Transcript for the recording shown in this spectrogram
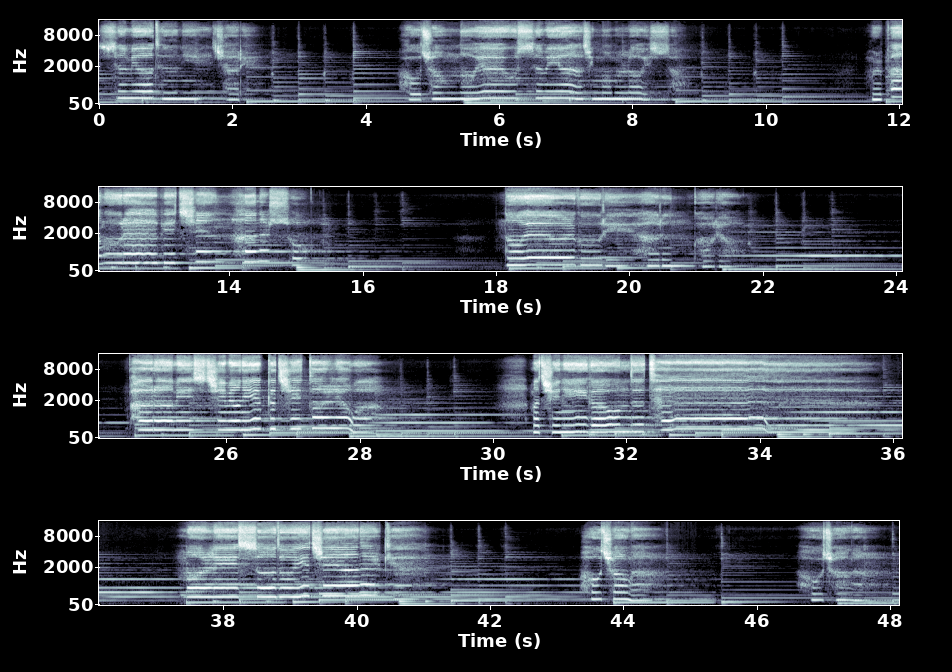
스며든 이 자리. 호정 너의 웃음이 아직 머물러 있어. 물방울에 비친 하늘 속. 너의 얼굴이 아른거려. 바람이 스치면 이 끝이 떨려 마치 네가 온 듯해. 멀리 있어도 잊지 않을게. 호정아 호정아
